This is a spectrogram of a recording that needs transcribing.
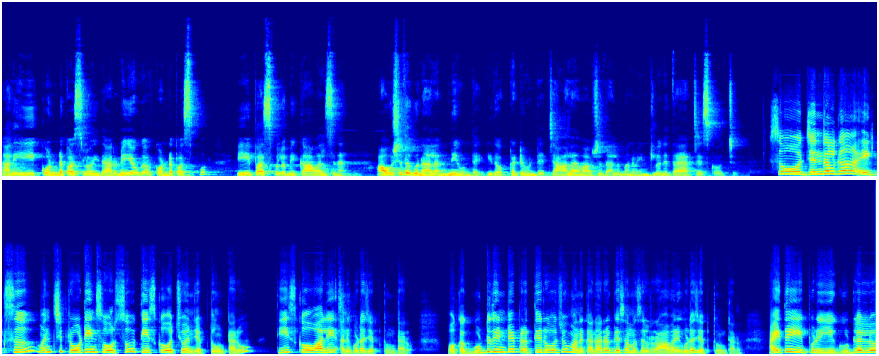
కానీ ఈ కొండ పసుపులో ఇది అరుణయోగ కొండ పసుపు ఈ పసుపులో మీకు కావాల్సిన ఔషధ గుణాలన్నీ ఉంటాయి. ఇది ఒక్కటి ఉంటే చాలా ఔషధాలు మనం ఇంట్లోనే తయారు చేసుకోవచ్చు. సో జనరల్‌గా ఎగ్స్ మంచి ప్రోటీన్ సోర్స్ తీసుకోవచ్చు అని చెప్తూ ఉంటారు. తీసుకోవాలి అని కూడా చెప్తూ ఉంటారు. ఒక గుడ్డు తింటే ప్రతిరోజు మనకు అనారోగ్య సమస్యలు రావని కూడా చెప్తూ ఉంటారు. అయితే ఇప్పుడు ఈ గుడ్లలో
